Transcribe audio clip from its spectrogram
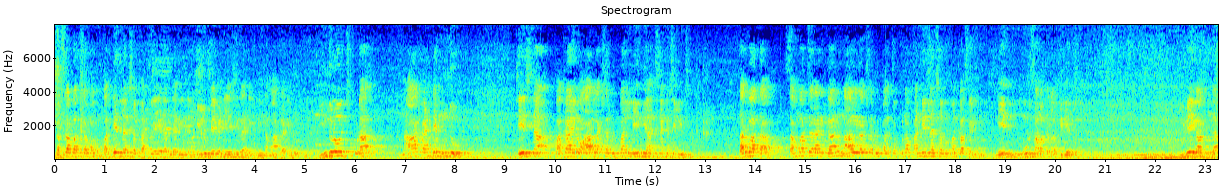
దసరా బతుకమ్మకు పద్దెనిమిది లక్షలు ఖర్చు చేయడం జరిగిందని బిల్లు పేమెంట్ చేసిరని నిన్న మాట్లాడిండ్రు. ఇందులోంచి కూడా నాకంటే ముందు చేసిన బకాయిలు ఆరు లక్షల రూపాయలు నేను వచ్చినాక చెల్లించిన. తర్వాత సంవత్సరానికి గాను నాలుగు లక్షల రూపాయలు చొప్పున పన్నెండు లక్షల రూపాయలు ఖర్చు పెట్టింది. నేను మూడు సంవత్సరాల పీరియడ్. ఇవే కాకుండా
